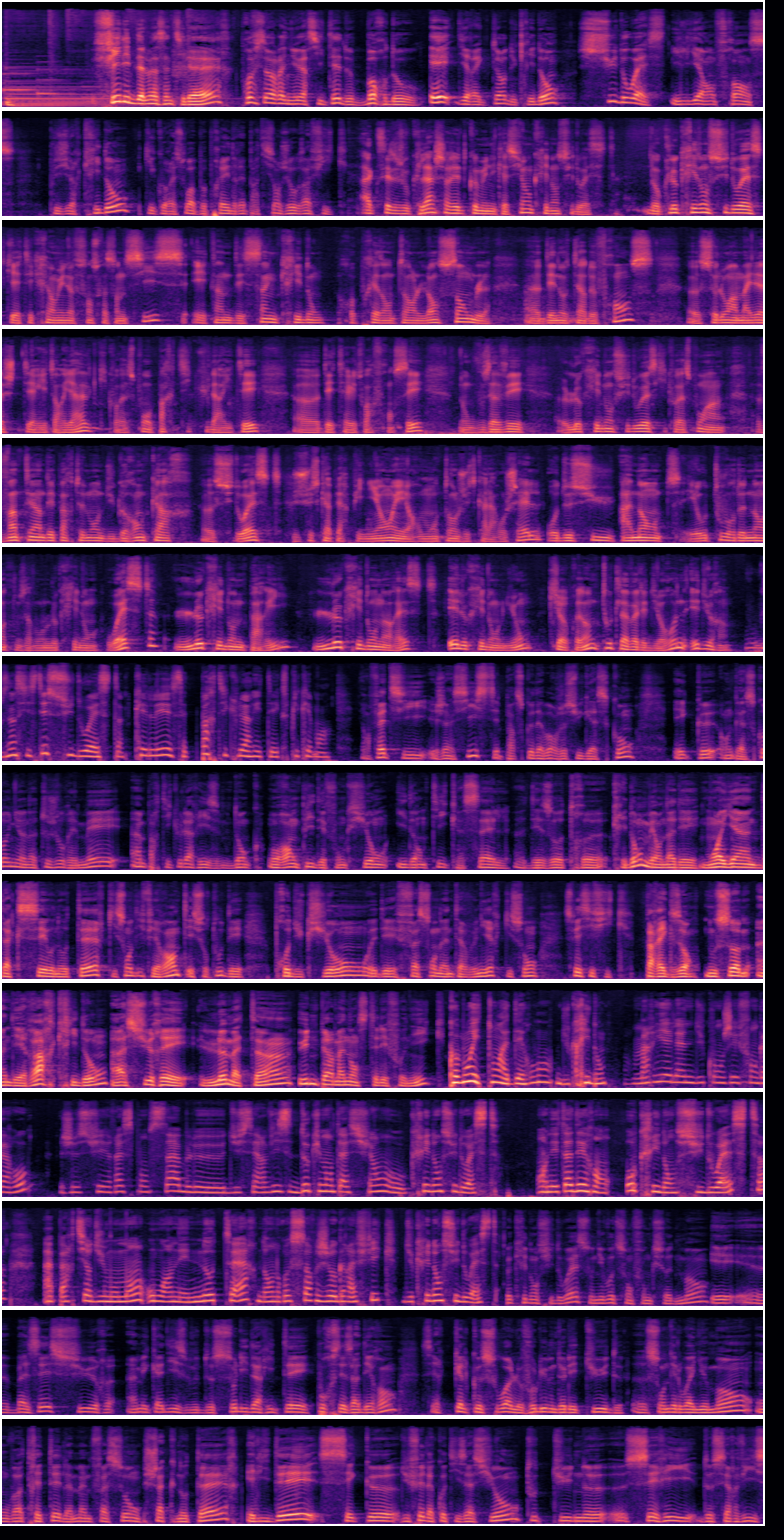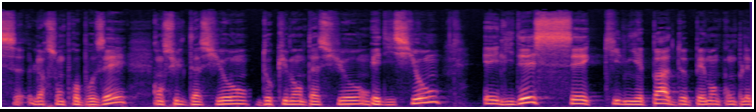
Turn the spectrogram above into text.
Philippe Delma Saint-Hilaire, professeur à l'université de Bordeaux et directeur du Cridon Sud-Ouest. Il y a en France plusieurs cridons qui correspondent à peu près à une répartition géographique. Axel Joucla, chargé de communication Cridon Sud-Ouest. Donc le Cridon Sud-Ouest, qui a été créé en 1966, est un des cinq cridons représentant l'ensemble euh, des notaires de France, euh, selon un maillage territorial qui correspond aux particularités euh, des territoires français. Donc vous avez le Cridon Sud-Ouest qui correspond à 21 départements du Grand Quart Sud-Ouest jusqu'à Perpignan et en remontant jusqu'à La Rochelle. Au-dessus, à Nantes et autour de Nantes, nous avons le Cridon Ouest, le Cridon de Paris, le Cridon Nord-Est et le Cridon Lyon, qui représentent toute la vallée du Rhône et du Rhin. Vous insistez sud-ouest. Quelle est cette particularité? Expliquez-moi. En fait, si j'insiste, c'est parce que d'abord je suis gascon et qu'en Gascogne, on a toujours aimé un particularisme. Donc, on remplit des fonctions identiques à celles des autres cridons, mais on a des moyens d'accès aux notaires qui sont différentes et surtout des productions et des façons d'intervenir qui sont spécifiques. Par exemple, nous sommes un des rares cridons à assurer le matin une permanence téléphonique. Comment est-on adhérent du cridon? Marie-Hélène Ducongé-Fongaro, je suis responsable du service documentation au Cridon Sud-Ouest. On est adhérent au Cridon Sud-Ouest à partir du moment où on est notaire dans le ressort géographique du Cridon Sud-Ouest. Le Cridon Sud-Ouest, au niveau de son fonctionnement, est euh, basé sur un mécanisme de solidarité pour ses adhérents. C'est-à-dire, quel que soit le volume de l'étude, euh, son éloignement, on va traiter de la même façon chaque notaire. Et l'idée, c'est que du fait de la cotisation, toute une euh, série de services leur sont proposés consultation, documentation, édition. Et l'idée, c'est qu'il n'y ait pas de paiement complémentaire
